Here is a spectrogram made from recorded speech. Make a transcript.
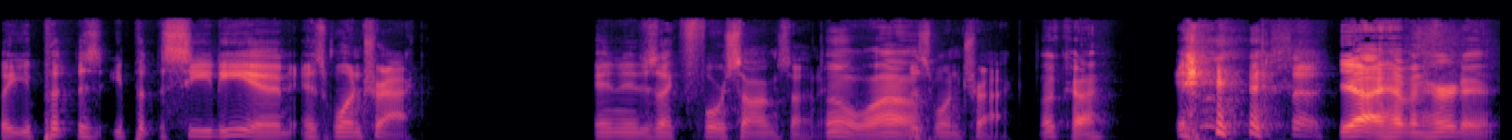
but you put this, you put the CD in as one track, and there's like four songs on it. oh, wow. As one track. Okay. so Yeah, I haven't heard it.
